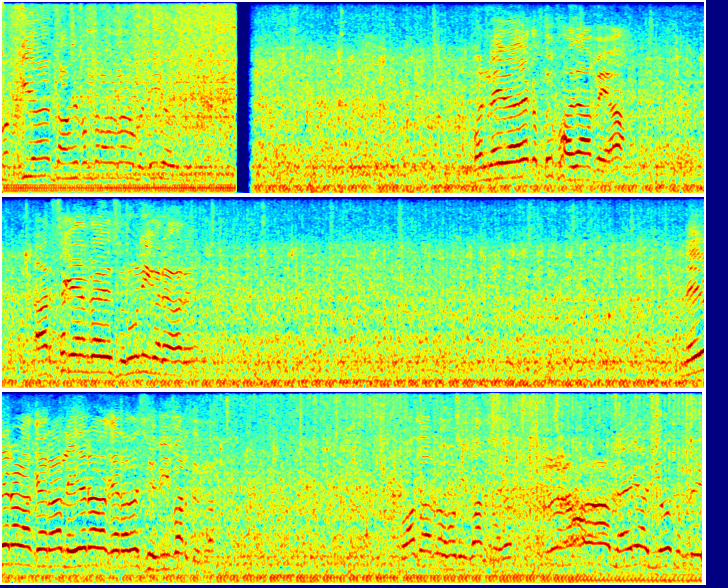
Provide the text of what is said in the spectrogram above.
ਮੱਕੀ ਦਾ 10 15 ਦਿਨਾਂ ਨੂੰ ਵੱਢੀ ਜਾਊਗੀ ਬੰਨੇ ਦਾ ਕੱਦੂ ਖਾਜਾ ਪਿਆ ਅਰਸ ਕਹਿੰਦਾ ਸ਼ੁਰੂ ਨਹੀਂ ਕਰਿਆ ਹਰੇ ਲੇਜ਼ਰ ਵਾਲਾ ਕਹਿਰਾ ਲੇਜ਼ਰ ਵਾਲਾ ਕਹਿਰਾ ਤਾਂ ਛੇਤੀ ਭਰ ਦਿੰਦਾ ਬਹੁਤਾ ਲੋਹ ਨਹੀਂ ਭਰ ਸਕਦਾ ਲੈ ਗਿਆ ਜੀ ਉਹ ਥੱਲੇ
